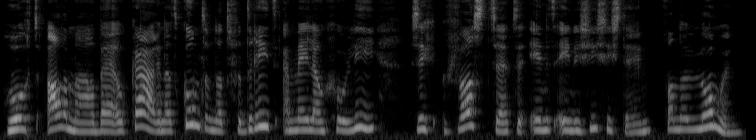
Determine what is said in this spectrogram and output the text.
hoort allemaal bij elkaar. En dat komt omdat verdriet en melancholie zich vastzetten in het energiesysteem van de longen.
